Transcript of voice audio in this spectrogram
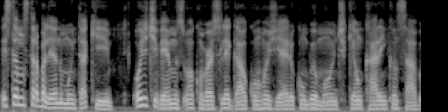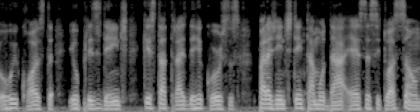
Estamos trabalhando muito aqui. Hoje tivemos uma conversa legal com o Rogério, com o Belmonte, que é um cara incansável, o Rui Costa e o presidente, que está atrás de recursos para a gente tentar mudar essa situação.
